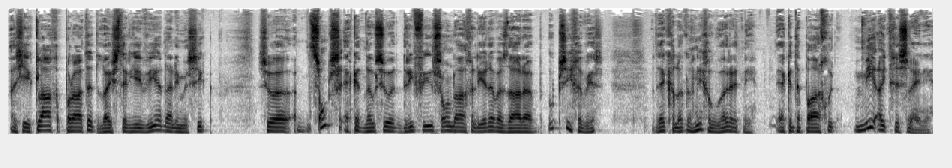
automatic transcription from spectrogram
as jy klaar gepraat het, luister jy weer na die musiek. So soms ek het nou so 3, 4 Sondae gelede was daar 'n oepsie geweest wat ek gelukkig nie gehoor het nie. Ek het 'n paar goed nie uitgesny nie.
